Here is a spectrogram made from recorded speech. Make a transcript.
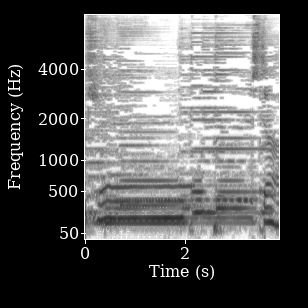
Flashing stars.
